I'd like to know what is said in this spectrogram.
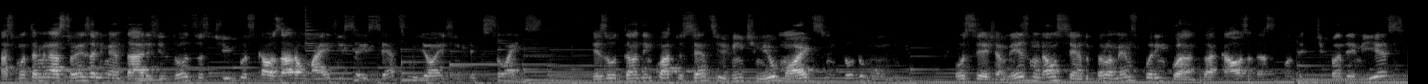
As contaminações alimentares de todos os tipos causaram mais de 600 milhões de infecções resultando em 420 mil mortes em todo o mundo. Ou seja, mesmo não sendo, pelo menos por enquanto, a causa das, de pandemias,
